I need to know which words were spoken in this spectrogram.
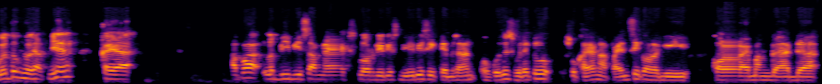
gue tuh ngeliatnya kayak apa lebih bisa nge-explore diri sendiri sih kayak misalkan oh gue tuh sebenarnya tuh sukanya ngapain sih kalau lagi kalau emang gak ada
